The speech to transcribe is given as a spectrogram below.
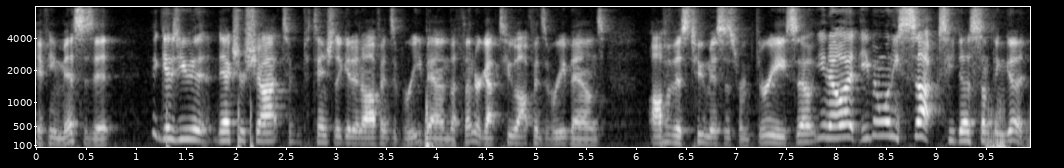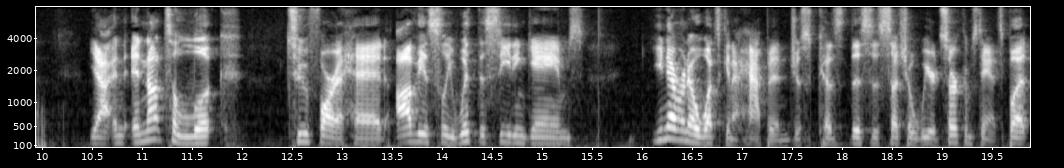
If he misses it, it gives you an extra shot to potentially get an offensive rebound. The Thunder got two offensive rebounds off of his two misses from three. So you know what? Even when he sucks, he does something good. Yeah, and and not to look too far ahead. Obviously, with the seeding games, you never know what's going to happen just because this is such a weird circumstance. But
